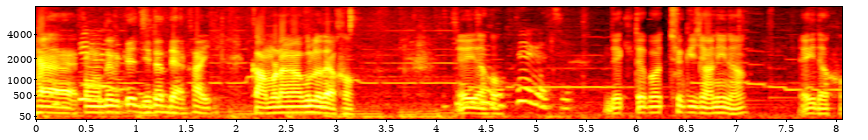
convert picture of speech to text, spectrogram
হ্যাঁ তোমাদেরকে যেটা দেখাই কামরাঙাগুলো দেখো। এই দেখো। দেখতে পাচ্ছ কি জানি না এই দেখো।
